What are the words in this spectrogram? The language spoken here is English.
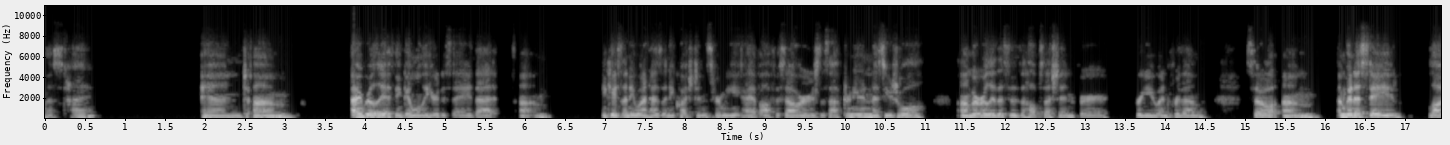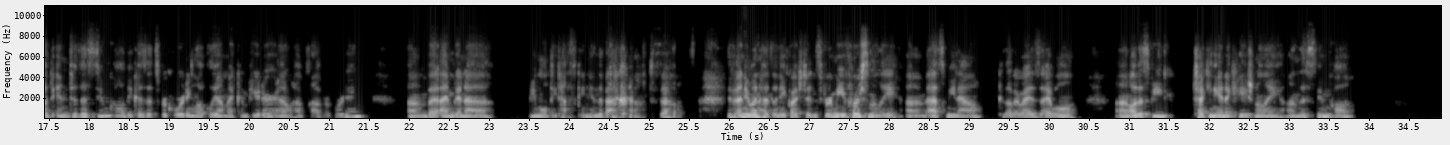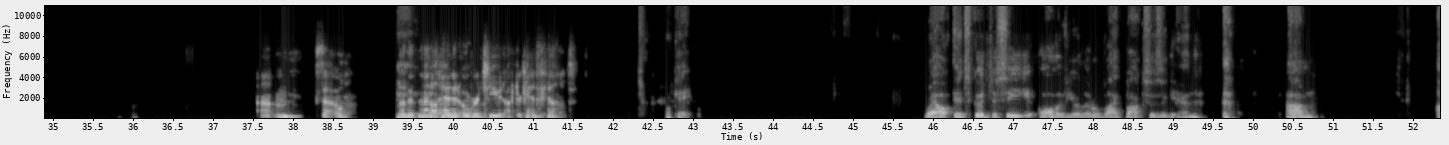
this time. And um, I really, I think I'm only here to say that um, in case anyone has any questions for me, I have office hours this afternoon as usual. Um, but really, this is a help session for for you and for them. So um, I'm going to stay logged into this Zoom call because it's recording locally on my computer. And I don't have cloud recording, um, but I'm going to be multitasking in the background. So if anyone has any questions for me personally, um, ask me now because otherwise I will, uh, I'll just be checking in occasionally on this Zoom call. Um, so other than that, I'll hand it over to you, Dr. Canfield. Okay. Well, it's good to see all of your little black boxes again. um,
